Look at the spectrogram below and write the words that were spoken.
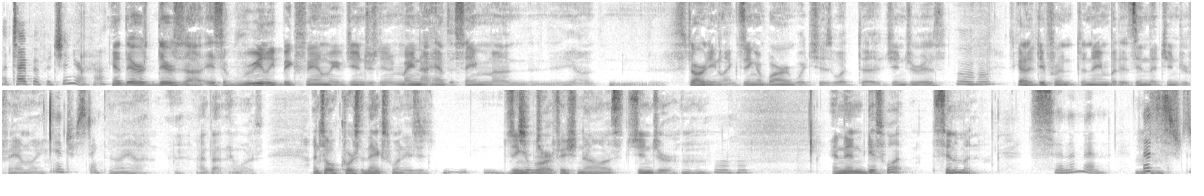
A type of a ginger, huh? Yeah, there's there's a, it's a really big family of gingers, and it may not have the same uh, you know starting like Zingiber, which is what uh, ginger is. Mm-hmm. It's got a different name, but it's in the ginger family. Interesting. Oh yeah, I thought that was. And so of course the next one is Ginger. Zingiber officinalis, ginger. hmm And then guess what? Cinnamon. Cinnamon. Mm-hmm. That's.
